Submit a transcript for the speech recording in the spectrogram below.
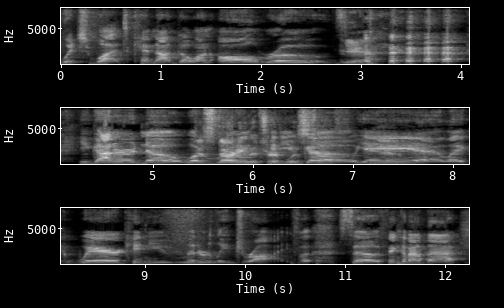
which what cannot go on all roads. Yeah. You gotta know what Just starting the trip can you was go. tough. Yeah, yeah, Yeah. yeah. Like where can you literally drive? So think about that.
